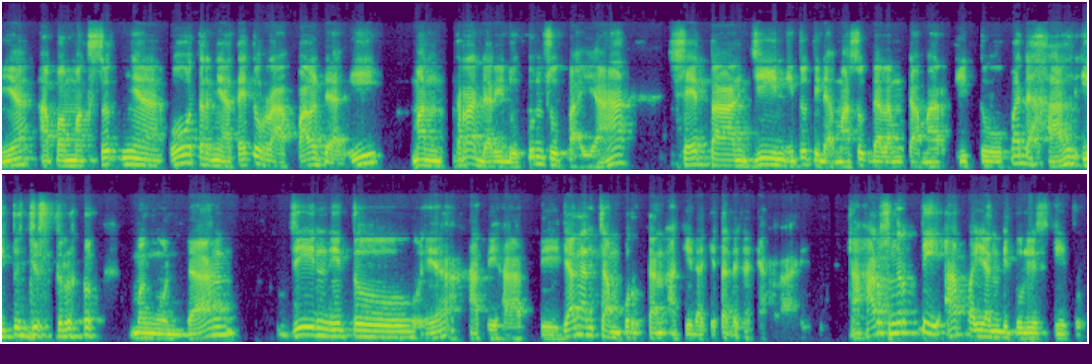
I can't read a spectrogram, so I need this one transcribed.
Ya apa maksudnya? Oh ternyata itu rapal dari mantra dari dukun supaya setan jin itu tidak masuk dalam kamar itu. Padahal itu justru mengundang jin itu ya hati-hati. Jangan campurkan akidah kita dengan yang lain. Nah harus ngerti apa yang ditulis itu.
